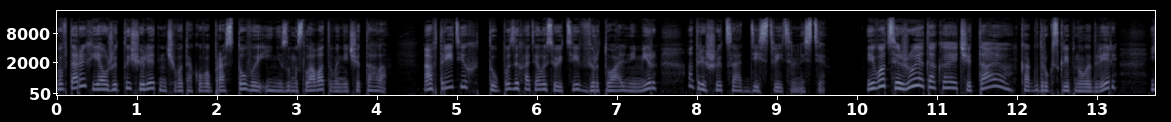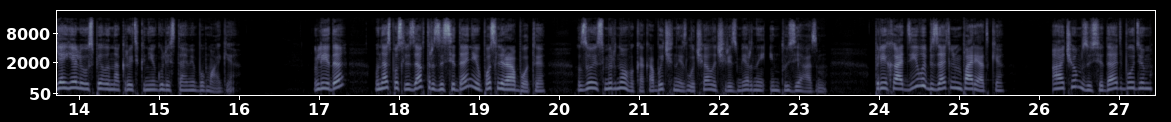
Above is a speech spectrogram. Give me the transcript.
Во-вторых, я уже тысячу лет ничего такого простого и незамысловатого не читала. А в-третьих, тупо захотелось уйти в виртуальный мир, отрешиться от действительности. И вот сижу я такая, читаю, как вдруг скрипнула дверь. Я еле успела накрыть книгу листами бумаги. «Лида, у нас послезавтра заседание после работы». Зоя Смирнова, как обычно, излучала чрезмерный энтузиазм. «Приходи в обязательном порядке». «А о чем заседать будем?»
